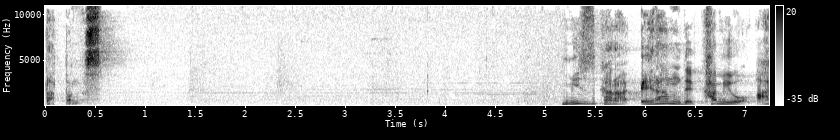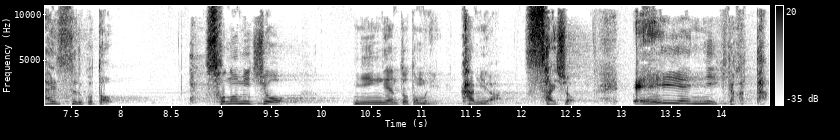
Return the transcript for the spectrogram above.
だったんです。自ら選んで神を愛することその道を人間と共に神は最初永遠に生きたかった。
